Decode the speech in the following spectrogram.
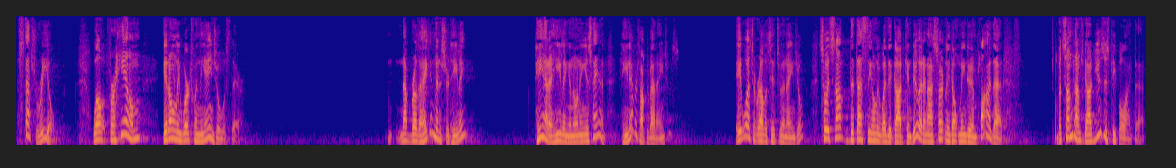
That stuff's real. Well, for him, it only worked when the angel was there. Now, Brother Hagin ministered healing. He had a healing anointing in his hand. He never talked about angels. It wasn't relative to an angel. So it's not that that's the only way that God can do it, and I certainly don't mean to imply that. But sometimes God uses people like that.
